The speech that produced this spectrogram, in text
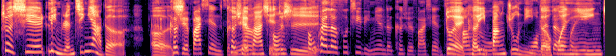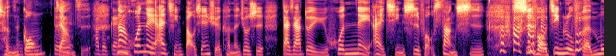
这些令人惊讶的呃科学发现科学发现就是从快乐夫妻里面的科学发现，对，可以帮助你的婚婚姻姻成成功这样子。那婚内爱情保鲜学可能就是大家对于婚内爱情是否丧失、是否进入坟墓，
